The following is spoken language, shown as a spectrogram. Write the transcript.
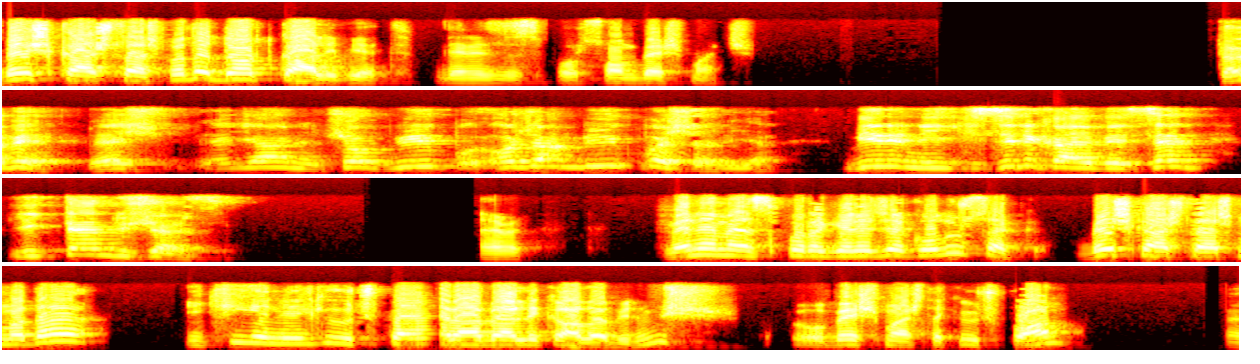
5 karşılaşmada 4 galibiyet Denizli Spor son 5 maç. Tabii. Beş, yani çok büyük hocam büyük başarı ya. Birini ikisini kaybetsen ligden düşersin. Menemen Spor'a gelecek olursak 5 karşılaşmada 2 yenilgi 3 beraberlik alabilmiş. O 5 maçtaki 3 puan e,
